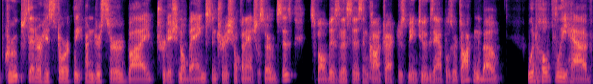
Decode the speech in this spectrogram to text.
groups that are historically underserved by traditional banks and traditional financial services, small businesses and contractors being two examples we're talking about, would hopefully have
